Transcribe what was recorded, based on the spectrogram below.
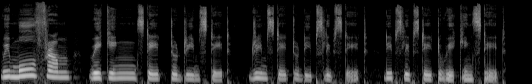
We move from waking state to dream state, dream state to deep sleep state, deep sleep state to waking state.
